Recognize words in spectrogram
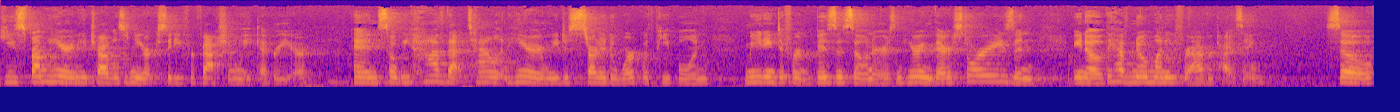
he's from here and he travels to New York City for Fashion Week every year. And so we have that talent here, and we just started to work with people and meeting different business owners and hearing their stories. And, you know, they have no money for advertising. So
